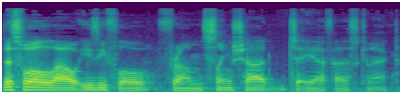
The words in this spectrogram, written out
This will allow easy flow from Slingshot to AFS Connect.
